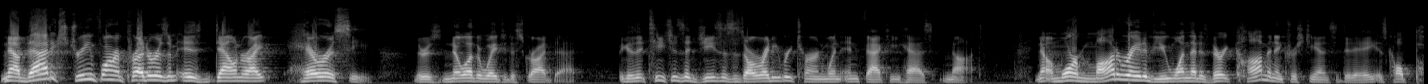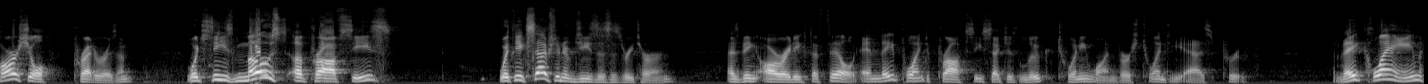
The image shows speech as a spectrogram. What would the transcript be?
Now, that extreme form of preterism is downright heresy. There's no other way to describe that because it teaches that Jesus has already returned when in fact he has not. Now, a more moderated view, one that is very common in Christianity today, is called partial preterism, which sees most of prophecies, with the exception of Jesus' return, as being already fulfilled. And they point to prophecies such as Luke 21, verse 20, as proof. They claim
